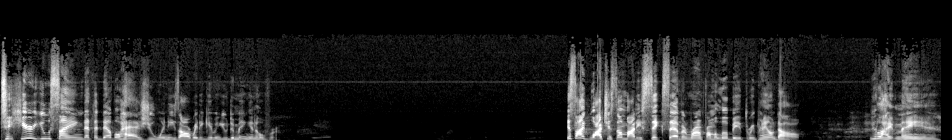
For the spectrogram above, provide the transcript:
To hear you saying that the devil has you when he's already given you dominion over. It's like watching somebody six, seven run from a little bitty three pound dog. You're like, man.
